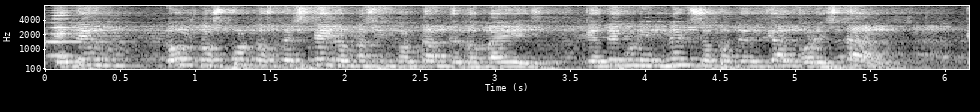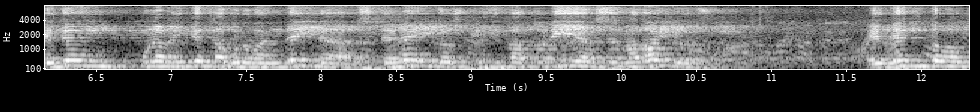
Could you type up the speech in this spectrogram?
que ten dos dos portos pesqueiros máis importantes do país, que ten un inmenso potencial forestal, que ten unha riqueza burbandeiras, teleiros, piscifactorías, serradoiros, e tento,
